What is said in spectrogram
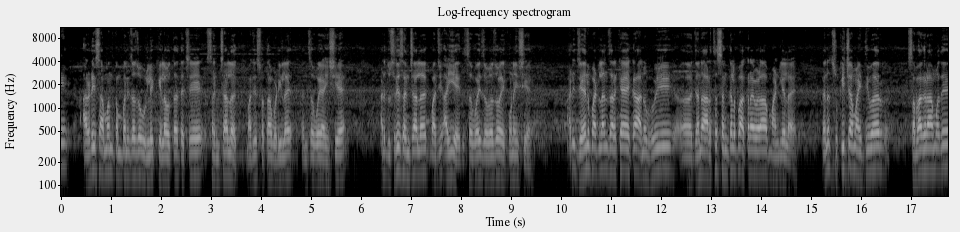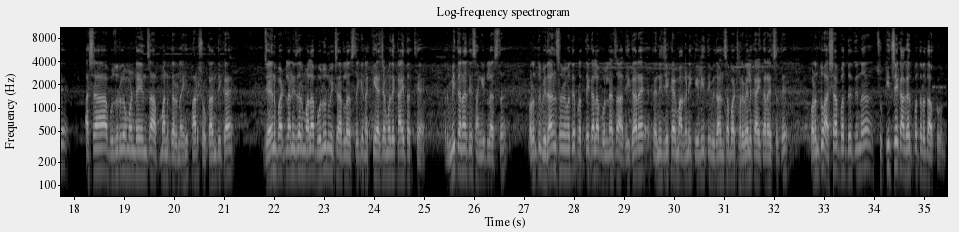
आर डी सामंत कंपनीचा जो उल्लेख केला होता त्याचे संचालक माझे स्वतः वडील आहेत त्यांचं वय ऐंशी आहे. आणि दुसरे संचालक माझी आई आहे तिचं वय जवळजवळ एकोणऐंशी आहे. आणि जयंत पाटलांसारख्या एका अनुभवी ज्यानं अर्थसंकल्प अकरा वेळा मांडलेला आहे त्यानं चुकीच्या माहितीवर सभागृहामध्ये अशा बुजुर्ग मंडळींचा अपमान करणं ही फार शोकांतिक आहे. जयंत पाटलांनी जर मला बोलून विचारलं असतं की नक्की याच्यामध्ये काय तथ्य आहे तर मी त्यांना ते सांगितलं असतं. परंतु विधानसभेमध्ये प्रत्येकाला बोलण्याचा अधिकार आहे. त्यांनी जी काही मागणी केली ती विधानसभा ठरवेल काय करायचं ते. परंतु अशा पद्धतीनं चुकीचे कागदपत्र दाखवून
